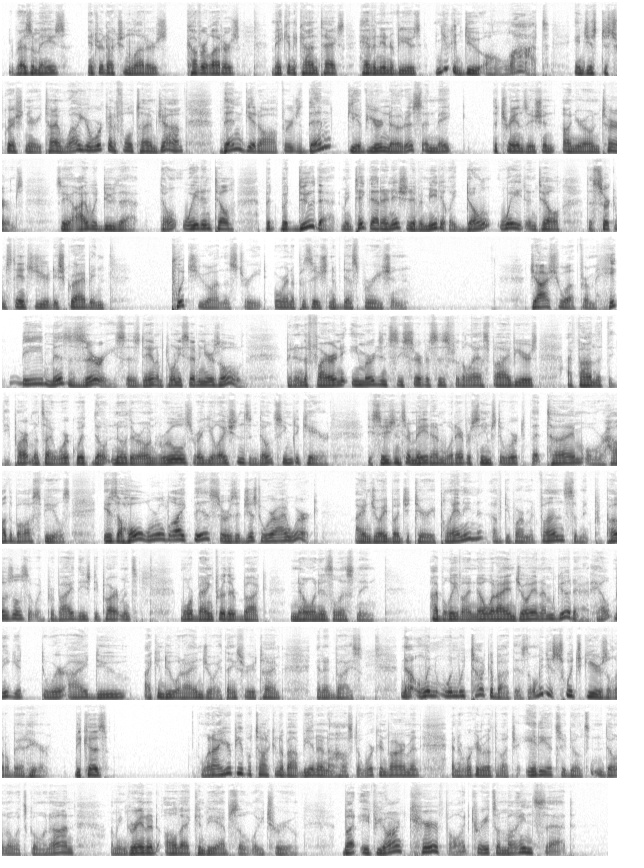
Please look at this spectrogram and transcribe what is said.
resumes, introduction letters, cover letters, making the contacts, having interviews. And you can do a lot in just discretionary time while you're working a full time job. Then get offers, then give your notice and make the transition on your own terms. So yeah, I would do that. Don't wait until, but but do that. I mean, take that initiative immediately. Don't wait until the circumstances you're describing puts you on the street or in a position of desperation. Joshua from Higbee, Missouri says, Dan, I'm 27 years old. Been in the fire and emergency services for the last five years. I found that the departments I work with don't know their own rules, regulations, and don't seem to care. Decisions are made on whatever seems to work at that time or how the boss feels. Is the whole world like this, or is it just where I work? I enjoy budgetary planning of department funds, submit proposals that would provide these departments more bang for their buck. No one is listening. I believe I know what I enjoy and I'm good at. Help me get to where I do I can do what I enjoy. Thanks for your time and advice. Now, when when we talk about this, let me just switch gears a little bit here because when I hear people talking about being in a hostile work environment and they're working with a bunch of idiots who don't don't know what's going on, I mean, granted, all that can be absolutely true. But if you aren't careful, it creates a mindset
